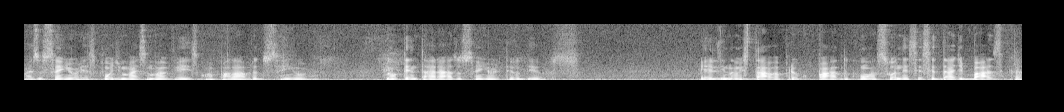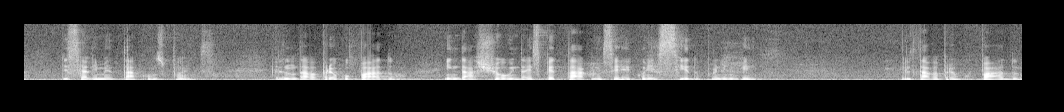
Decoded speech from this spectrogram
Mas o Senhor responde mais uma vez com a palavra do Senhor: Não tentarás o Senhor teu Deus. Ele não estava preocupado com a sua necessidade básica de se alimentar com os pães. Ele não estava preocupado em dar show, em dar espetáculo, em ser reconhecido por ninguém. Ele estava preocupado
